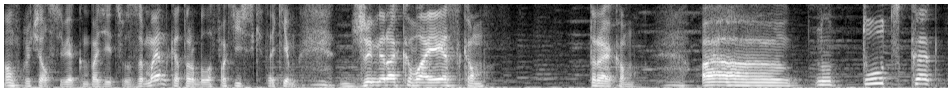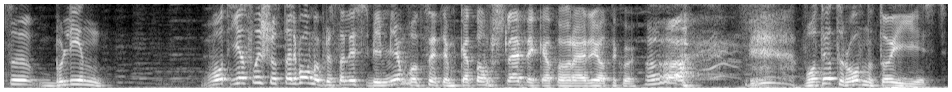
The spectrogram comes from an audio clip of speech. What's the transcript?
он включал в себе композицию The Man, которая была фактически таким джемиракваеском треком. А, ну, тут как-то, блин, вот я слышу этот альбом и представляю себе мем вот с этим котом в шляпе, который орет такой. «А!» вот это ровно то и есть.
